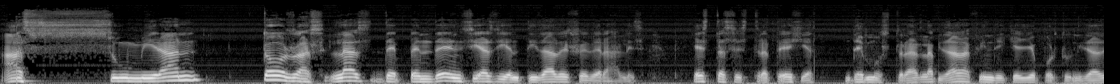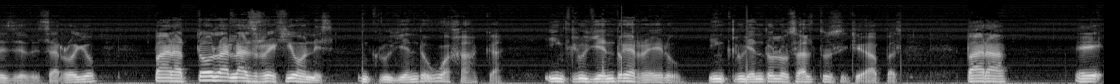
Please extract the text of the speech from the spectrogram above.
asumirán todas las dependencias y entidades federales. Estas estrategias demostrar la vida a fin de que haya oportunidades de desarrollo para todas las regiones, incluyendo Oaxaca, incluyendo Guerrero, incluyendo los Altos de Chiapas, para eh,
